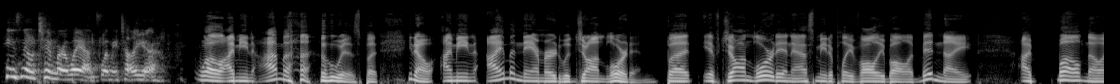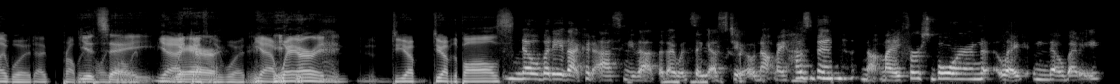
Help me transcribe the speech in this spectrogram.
he's no Tim or Lance, let me tell you. Well, I mean, I'm a, who is, but you know, I mean, I'm enamored with John Lorden. But if John Lorden asked me to play volleyball at midnight, I well, no, I would. I probably you'd probably say volley. yeah, where? I definitely would. Yeah, where and do you have do you have the balls? Nobody that could ask me that that I would say yes to. Not my husband, not my firstborn, like nobody.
